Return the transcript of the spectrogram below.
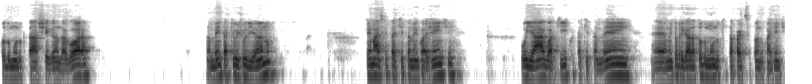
todo mundo que está chegando agora. Também está aqui o Juliano. Quem mais que está aqui também com a gente? O Iago aqui está aqui também. É, muito obrigado a todo mundo que está participando com a gente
